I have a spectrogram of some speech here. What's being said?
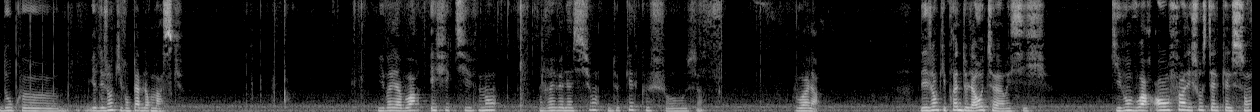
Donc, euh, il y a des gens qui vont perdre leur masque. il va y avoir effectivement révélation de quelque chose. Voilà. Des gens qui prennent de la hauteur ici. Qui vont voir enfin les choses telles qu'elles sont.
